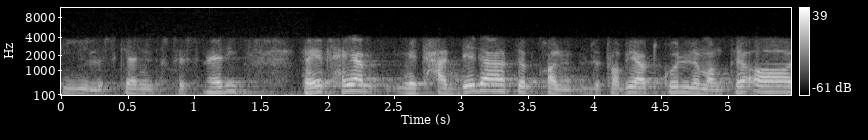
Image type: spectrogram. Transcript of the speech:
في الإسكان الاستثماري. فهي في الحقيقة متحددة طبقا لطبيعة كل منطقة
